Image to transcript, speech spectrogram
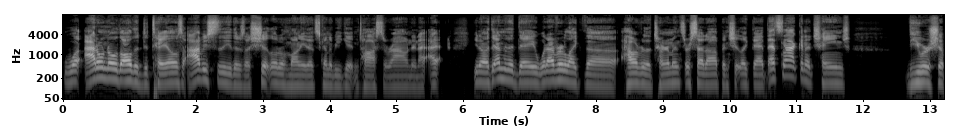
what I don't know all the details. Obviously, there's a shitload of money that's going to be getting tossed around, and I, I, you know, at the end of the day, whatever like the however the tournaments are set up and shit like that, that's not to change viewership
